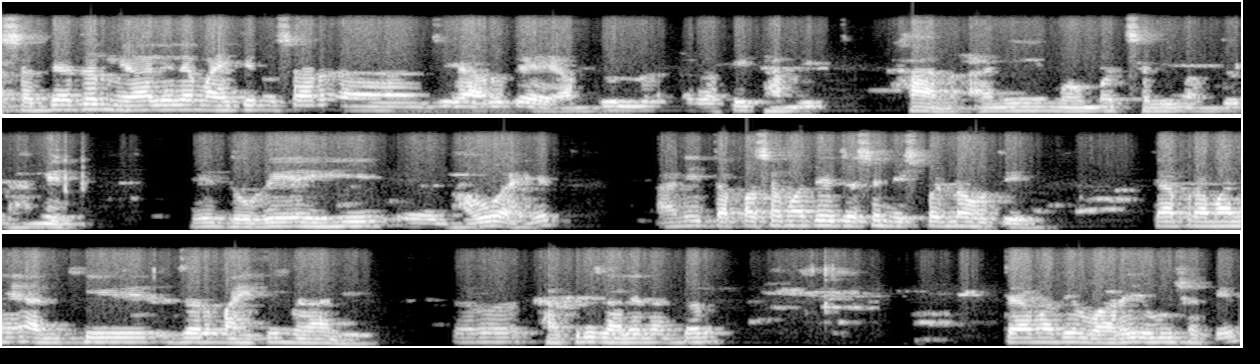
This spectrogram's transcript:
सध्या जर मिळालेल्या माहितीनुसार जे आरोपी आहे अब्दुल रफीक हमीद खान आणि मोहम्मद सलीम अब्दुल हमीद हे दोघेही भाऊ आहेत आणि तपासामध्ये जसे निष्पन्न होतील त्याप्रमाणे आणखी जर माहिती मिळाली तर खात्री झाल्यानंतर त्यामध्ये वाढही होऊ शकेल.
